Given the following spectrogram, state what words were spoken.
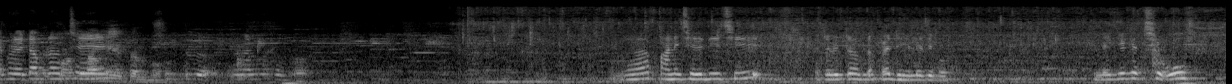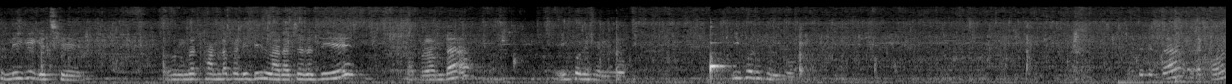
এখন এটা আমরা হচ্ছে পানি ছেড়ে দিয়েছি। এটা ভিতরে আমরা প্রায় ঢেলে দেবো। লেগে গেছে ও লেগে গেছে। এখন আমরা ঠান্ডা পানি দিয়ে লাড়াচাড়া দিয়ে তারপর আমরা এই করে ফেলব। কি করে ফেলব। এটা এখন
